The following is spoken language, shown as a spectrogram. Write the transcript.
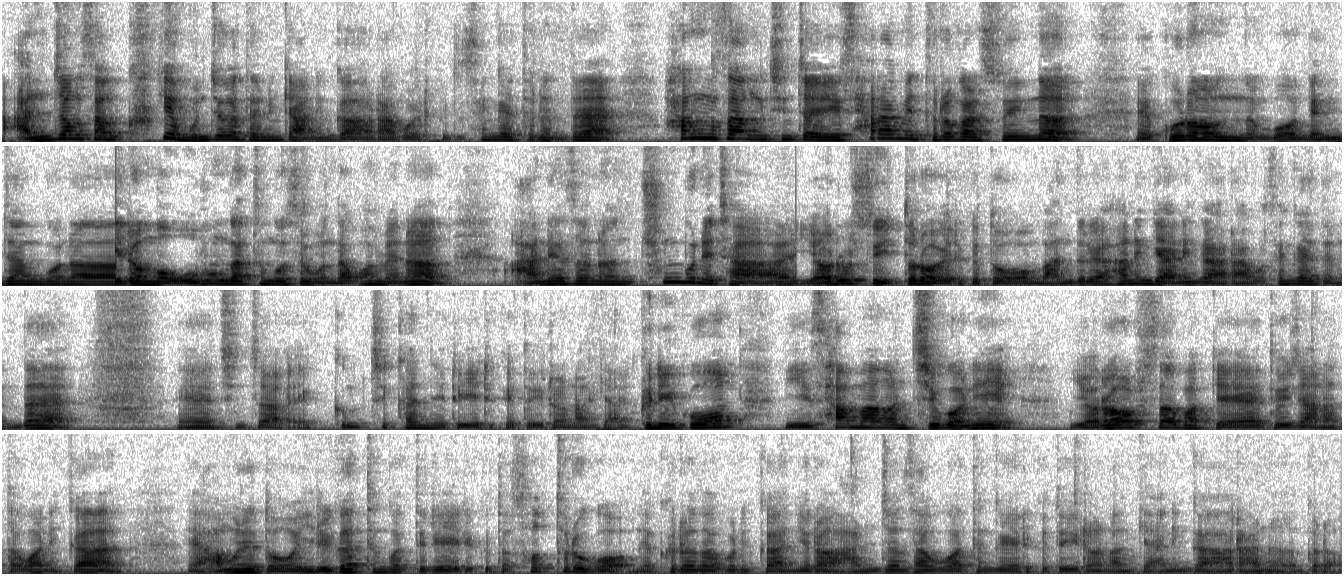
안정상 크게 문제가 되는 게 아닌가라고 이렇게 생각이 드는데, 항상 진짜 이 사람이 들어갈 수 있는 그런 뭐 냉장고나 이런 뭐 오븐 같은 곳을 본다고 하면은, 안에서는 충분히 잘 열을 수 있도록 이렇게 또 만들어야 하는 게 아닌가라고 생각이 드는데, 예, 진짜 끔찍한 일이 이렇게 또 일어난 게 아니고 그리고 이 사망한 직원이 19살밖에 되지 않았다고 하니까 예, 아무래도 일 같은 것들이 이렇게 또 서투르고 네, 그러다 보니까 이런 안전사고 같은 게 이렇게 또 일어난 게 아닌가라는 그런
